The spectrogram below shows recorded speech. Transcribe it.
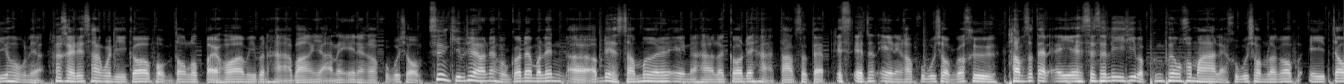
ที่ 6 เนี่ย ถ้าใครได้ทราบวันนี้ก็ผมต้องลบไปเพราะว่ามีปัญหาบางอย่างนั่นเองนะครับคุณผู้ชม ซึ่งคลิปที่แล้วเนี่ยผมก็ได้มาเล่นอ,อัปเดตซัมเมอร์นั่นเองนะฮะ แล้วก็ได้หาตามสเตต SS นั่นเองนะครับคุณผู้ชมก็คือทำสเตตไอเอเซอรี่ที่แบบเพิ่งเพิ่มเข้ามาแหละคุณผู้ชมแล้วก็ไอเจ้า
